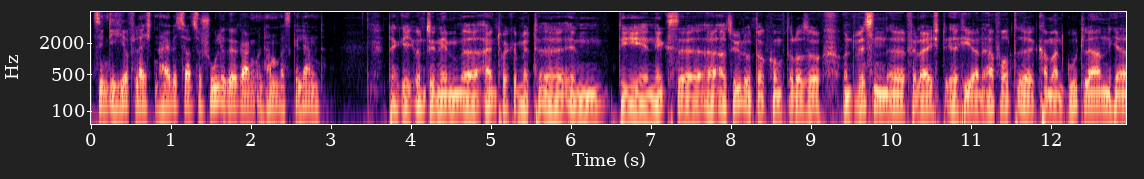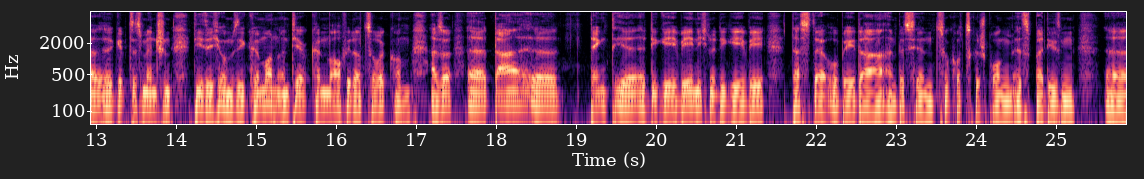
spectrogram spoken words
sind die hier vielleicht ein halbes Jahr zur Schule gegangen und haben was gelernt denke ich. Und Sie nehmen äh, Eindrücke mit äh, in die nächste äh, Asylunterkunft oder so und wissen äh, vielleicht, äh, hier in Erfurt äh, kann man gut lernen, hier gibt es Menschen, die sich um sie kümmern und hier können wir auch wieder zurückkommen. Also da denkt die GEW, nicht nur die GEW, dass der OB da ein bisschen zu kurz gesprungen ist bei diesem äh,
